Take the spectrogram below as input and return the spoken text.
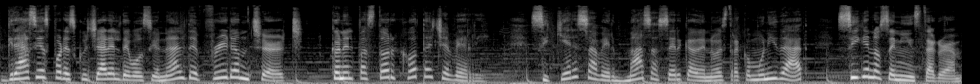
Gracias por escuchar el devocional de Freedom Church con el pastor J. Echeverry. Si quieres saber más acerca de nuestra comunidad, síguenos en Instagram,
